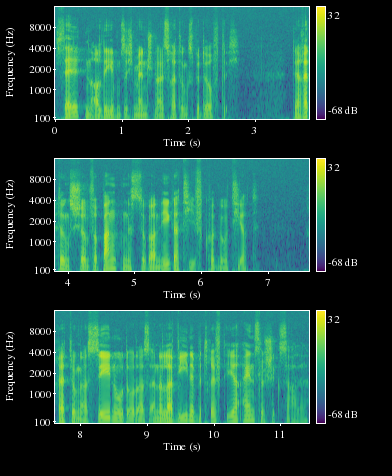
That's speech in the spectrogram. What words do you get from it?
Selten erleben sich Menschen als rettungsbedürftig. Der Rettungsschirm für Banken ist sogar negativ konnotiert. Rettung aus Seenot oder aus einer Lawine betrifft eher Einzelschicksale.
